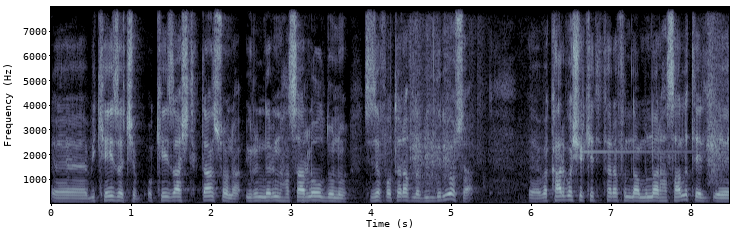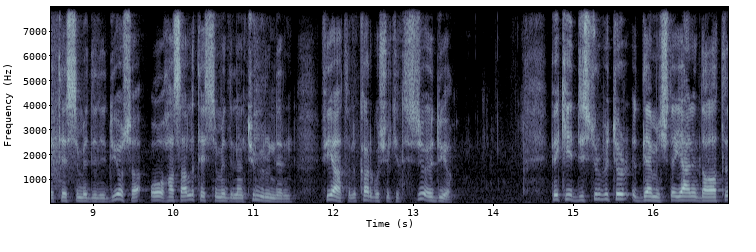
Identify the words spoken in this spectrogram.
e, bir case açıp o case açtıktan sonra ürünlerin hasarlı olduğunu size fotoğrafla bildiriyorsa e, ve kargo şirketi tarafından bunlar hasarlı te- e, teslim edildi diyorsa o hasarlı teslim edilen tüm ürünlerin fiyatını kargo şirketi size ödüyor. Peki distribütör damage'de yani dağıtı,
